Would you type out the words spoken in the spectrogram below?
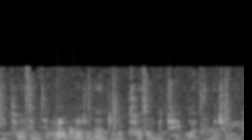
이 더샘 샘물 블러셔는 정말 가성비 최고의 블러셔예요.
